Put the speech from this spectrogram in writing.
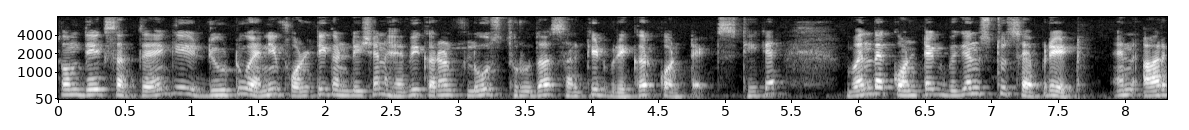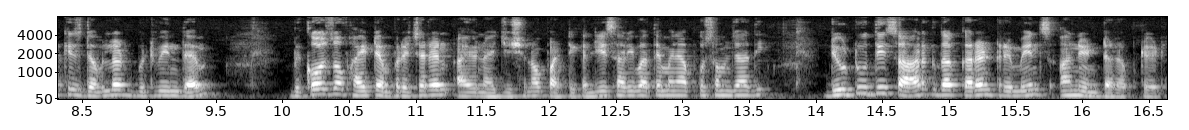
तो हम देख सकते हैं कि due to any faulty condition heavy current flows through the circuit breaker contacts ठीक है? When the contact begins to separate, an arc is developed between them because of high temperature and ionization of particle ये सारी बातें मैंने आपको समझा दी। Due to this arc the current remains uninterrupted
